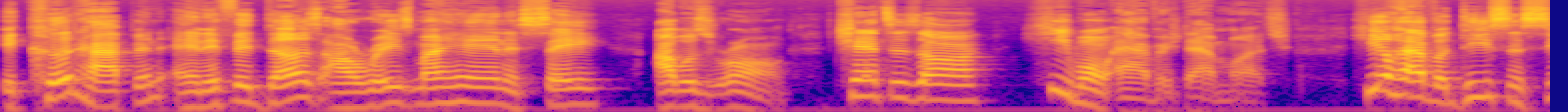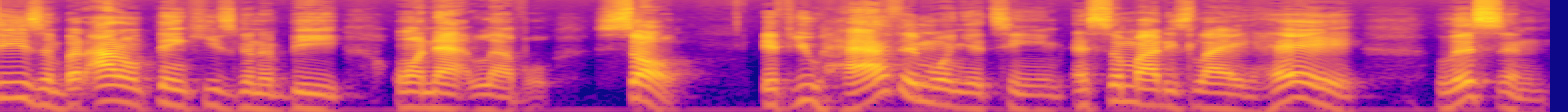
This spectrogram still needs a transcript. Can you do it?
It could happen. And if it does, I'll raise my hand and say I was wrong. Chances are he won't average that much. He'll have a decent season, but I don't think he's going to be on that level. So if you have him on your team and somebody's like, hey, listen,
